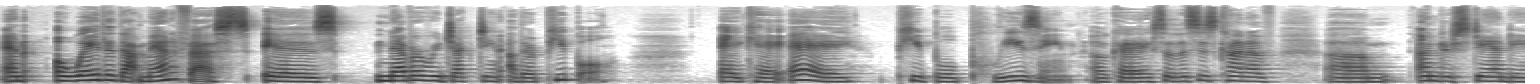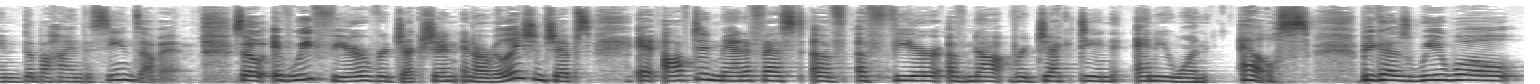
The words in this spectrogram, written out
And a way that that manifests is never rejecting other people, aka people pleasing. Okay, so this is kind of um, understanding the behind the scenes of it. So if we fear rejection in our relationships, it often manifests of a fear of not rejecting anyone else because we will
